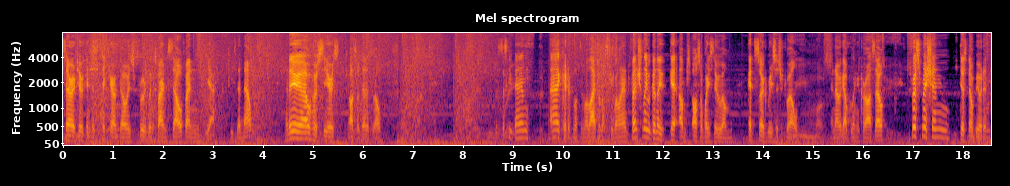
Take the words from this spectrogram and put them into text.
Zeratul can just take care of those broodlings by himself, and yeah, he's dead now. And you go, Hosier's also dead as well. Let's just keep going. I could have left him alive, but let's keep on. And eventually we're gonna get um also ways to um get Zerg Research as well. And now we got Blink across. So first mission, there's no building.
